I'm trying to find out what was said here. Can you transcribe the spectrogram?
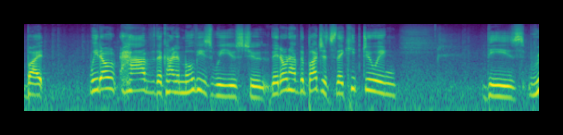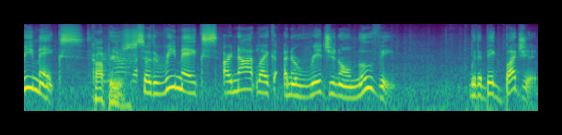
But we don't have the kind of movies we used to. They don't have the budgets. They keep doing these remakes. Copies. So the remakes are not like an original movie with a big budget.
